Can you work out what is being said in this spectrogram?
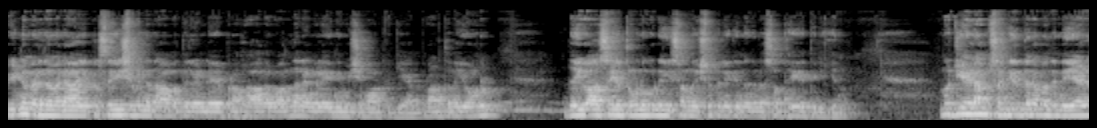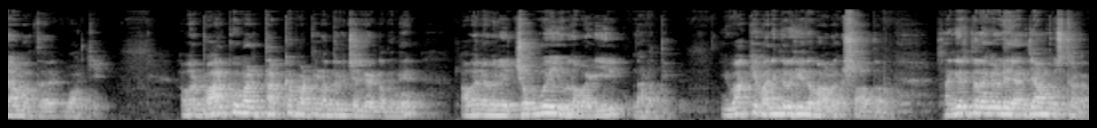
വീണ്ടും വരുന്നവനായ ക്രിസ്തീശുവിന്റെ നാമത്തിൽ എന്റെ പ്രഭാത വന്ദനങ്ങളെ നിമിഷം അർപ്പിക്കുകയാണ്. പ്രാർത്ഥനയോടും ദൈവാശ്രയത്തോടും കൂടി ഈ സന്ദേശത്തിലേക്ക് നിങ്ങളുടെ ശ്രദ്ധയെ തിരിക്കുന്നു. നൂറ്റിയേഴാം സങ്കീർത്തനം അതിന്റെ ഏഴാമത്തെ വാക്യം. അവർ പാർക്കുവാൻ തക്ക പട്ടണത്തിൽ ചെല്ലേണ്ടതിന് അവനവരെ ചൊവ്വയുള്ള വഴിയിൽ നടത്തി. ഈ വാക്യം അനുഗ്രഹീതമാണ്. സ്തോത്രം. സങ്കീർത്തനങ്ങളുടെ അഞ്ചാം പുസ്തകം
